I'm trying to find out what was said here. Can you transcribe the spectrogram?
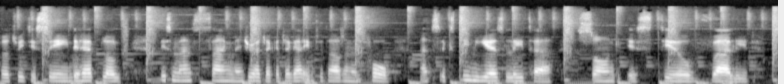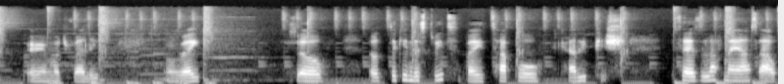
the tweet is saying the hair plugged. This man sang Nigeria Jaga Jaga in 2004, and 16 years later, song is still valid, very much valid. All right. So, uh, taking this tweet by Tapo Kalipish it says, "Laugh my ass out."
